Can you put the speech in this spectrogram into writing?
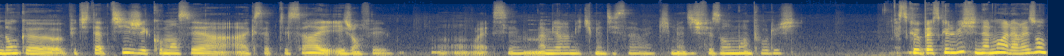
Donc, euh, petit à petit, j'ai commencé à, accepter ça et, j'en fais. Ouais, c'est ma meilleure amie qui m'a dit ça, qui m'a dit fais-en au moins pour lui. Parce que, parce que lui, finalement, elle a raison.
